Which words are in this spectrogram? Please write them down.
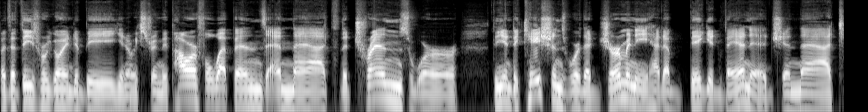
but that these were going to be, you know, extremely powerful weapons and that the trends were the indications were that Germany had a big advantage in that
